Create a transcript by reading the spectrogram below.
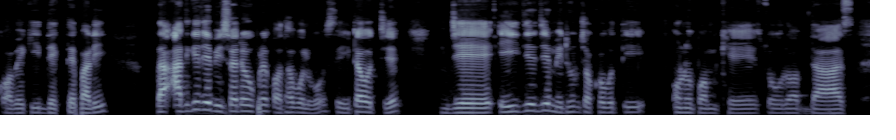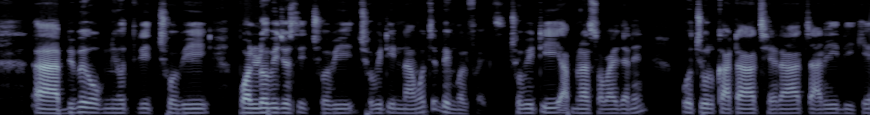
কবে কি দেখতে পারি। তা আজকে যে বিষয়টার উপরে কথা বলব, সেইটা হচ্ছে যে, এই যে যে মিঠুন চক্রবর্তী, অনুপম খে, সৌরভ দাস বিবেক অগ্নিহোত্রীর ছবি, পল্লবী যোশীর ছবি, ছবিটির নাম হচ্ছে বেঙ্গল ফাইলস ছবিটি আপনারা সবাই জানেন, প্রচুর কাটা, ছেঁড়া, চারিদিকে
